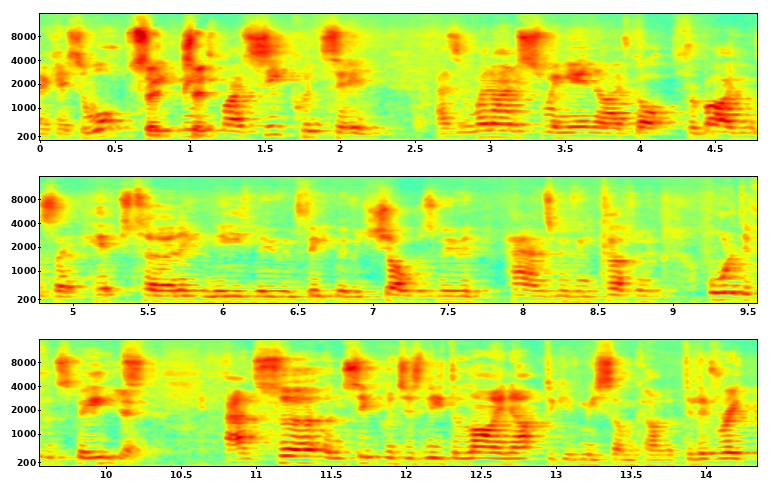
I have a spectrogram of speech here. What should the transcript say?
Okay, so what So- Steve so- means by sequencing, as in when I'm swinging, I've got, for argument's sake, hips turning, knees moving, feet moving, shoulders moving, hands moving, clubs moving, all at different speeds. And certain sequences need to line up to give me some kind of delivery.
